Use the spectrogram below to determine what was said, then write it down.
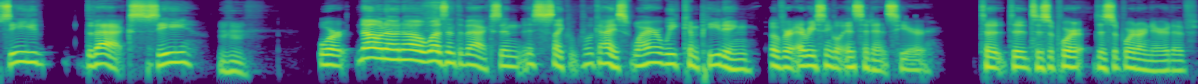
see the vax, see, Mhm. Or no, no, no, it wasn't the vax. And it's just like, well, guys, why are we competing over every single incidence here to, to, to support, to support our narrative?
